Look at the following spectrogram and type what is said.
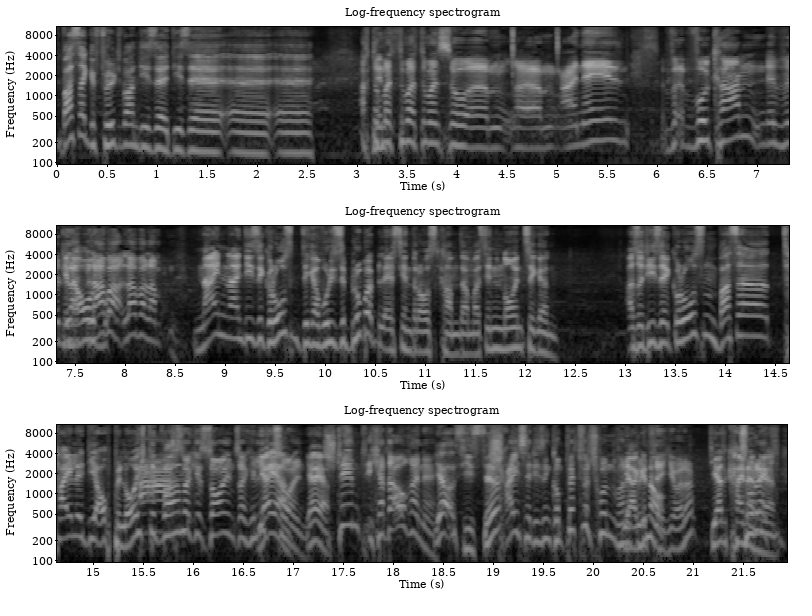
Wasser gefüllt waren, diese, diese, äh, äh, Ach, du meinst, du meinst, du meinst so, ähm, ähm, äh, nee, Vulkan, äh, Genau, La Lava, Lavalampen. Nein, nein, diese großen Dinger, wo diese Blubberbläschen draus kamen damals in den 90ern. Also diese großen Wasserteile, die auch beleuchtet Ach, waren. solche Säulen, solche Ja, ja, Lichtsäulen. ja, ja. Stimmt, ich hatte auch eine. Ja, siehst du? Scheiße, die sind komplett verschwunden von der genau. Bildfläche, oder? Die hat keiner Zu Recht, mehr.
